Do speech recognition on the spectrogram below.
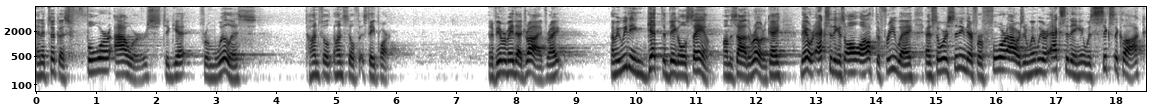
And it took us four hours to get from Willis to Huntsville State Park. And if you ever made that drive, right? I mean, we didn't get to big old Sam on the side of the road, okay? They were exiting us all off the freeway. And so we're sitting there for four hours. And when we were exiting, it was six o'clock,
